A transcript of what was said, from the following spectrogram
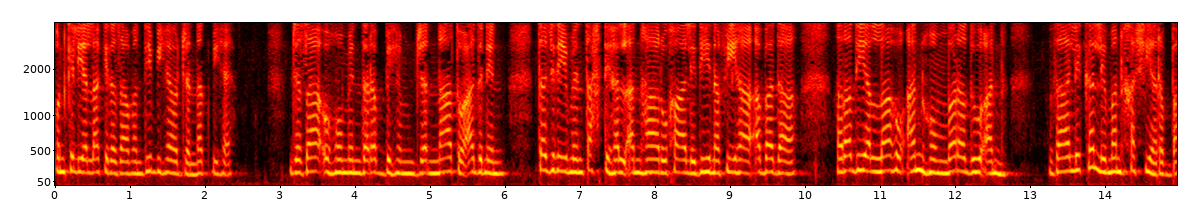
ان کے لیے اللہ کی رضامندی بھی ہے اور جنت بھی ہے۔ جزا من دربہم جنات و ادن تجری من تحت حل انہار خالدین فیحا ابدا ردی اللہ انہم وردو ان ذالک لمن خشی ربا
